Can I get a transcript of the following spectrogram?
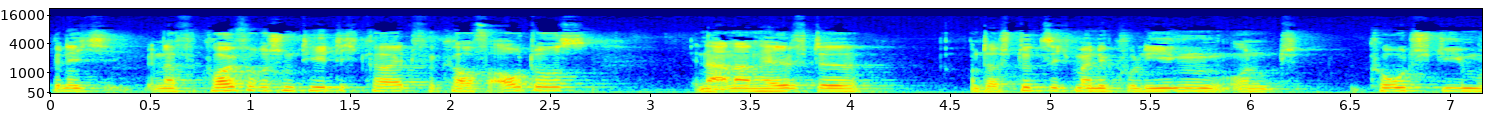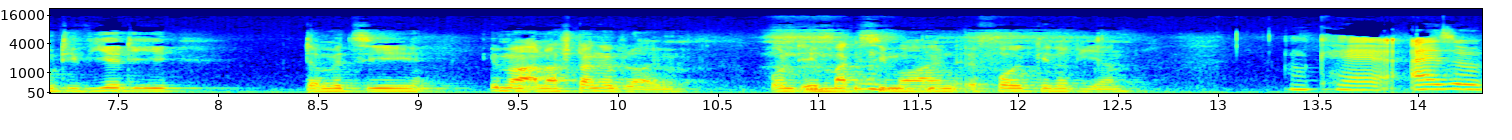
bin ich in der verkäuferischen Tätigkeit, verkaufe Autos, in der anderen Hälfte unterstütze ich meine Kollegen und coach die, motiviere die, damit sie immer an der Stange bleiben und eben maximalen Erfolg generieren. Okay, also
